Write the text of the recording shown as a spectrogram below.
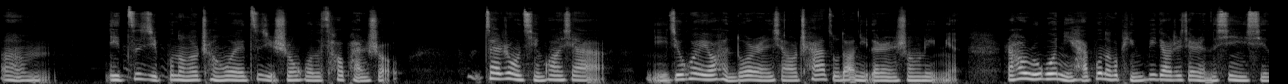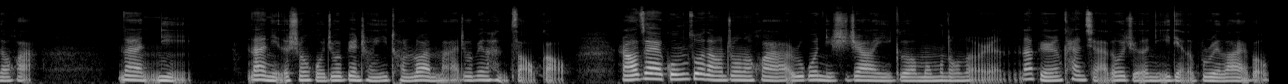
嗯，你自己不能够成为自己生活的操盘手。在这种情况下，你就会有很多人想要插足到你的人生里面，然后如果你还不能够屏蔽掉这些人的信息的话，那你，那你的生活就会变成一团乱麻，就会变得很糟糕。然后在工作当中的话，如果你是这样一个懵懵懂懂的人，那别人看起来都会觉得你一点都不 reliable，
